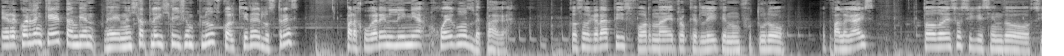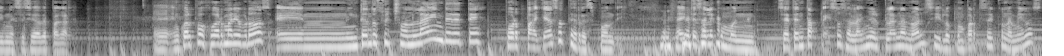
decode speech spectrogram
Y recuerden que también en esta PlayStation Plus, cualquiera de los tres, para jugar en línea, juegos de paga. Cosas gratis, Fortnite, Rocket League, en un futuro Fall Guys. Todo eso sigue siendo sin necesidad de pagar. Eh, ¿En cuál puedo jugar Mario Bros? En Nintendo Switch Online DDT. Por payaso te responde. Ahí te sale como en 70 pesos al año el plan anual si lo compartes ahí con amigos.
